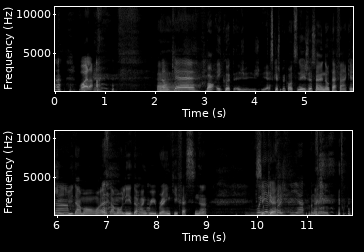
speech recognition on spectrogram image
Voilà. Donc, Ah. euh, Bon, écoute, est-ce que je peux continuer? Juste un autre affaire que j'ai lu dans mon, euh, dans mon livre de Hungry Brain qui est fascinant. vous voyez avec quoi je vis, hein, les amis.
